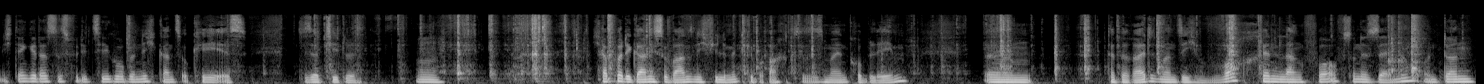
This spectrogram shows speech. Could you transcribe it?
ich denke, dass es für die Zielgruppe nicht ganz okay ist, dieser Titel. Hm. Ich habe heute gar nicht so wahnsinnig viele mitgebracht. Das ist mein Problem. Ähm, da bereitet man sich wochenlang vor auf so eine Sendung und dann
